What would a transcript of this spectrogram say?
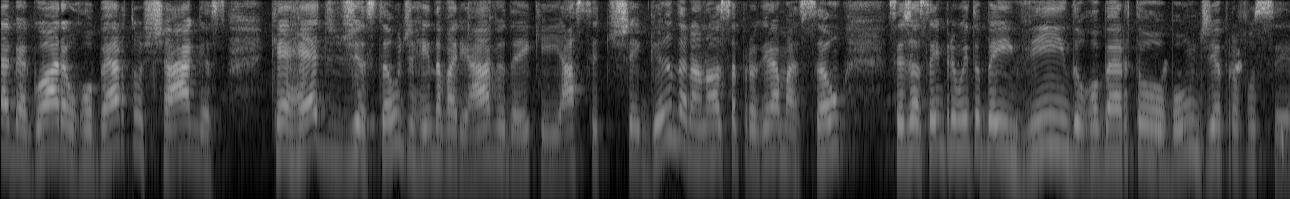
recebe agora o Roberto Chagas, que é head de gestão de renda variável da EQI Asset, chegando na nossa programação. Seja sempre muito bem-vindo, Roberto. Bom dia para você.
